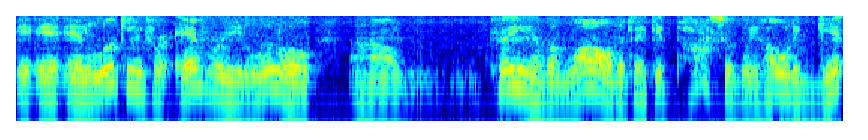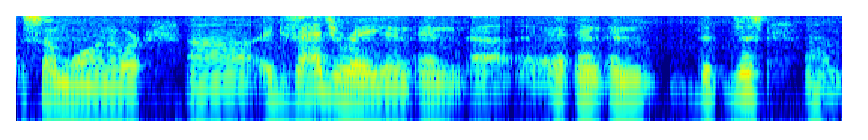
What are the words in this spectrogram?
in, in looking for every little um, thing of the law that they could possibly hold against someone or uh, exaggerate and and uh, and and just um,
